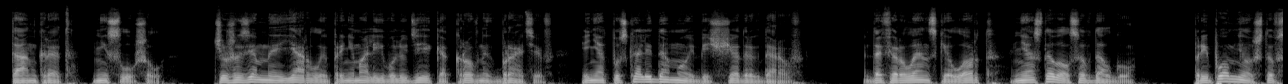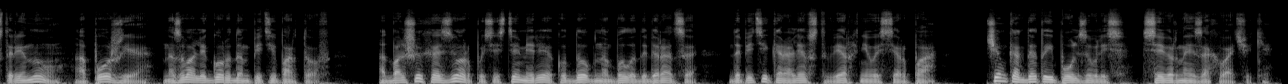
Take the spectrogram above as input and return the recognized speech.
Танкред не слушал. Чужеземные ярлы принимали его людей как кровных братьев и не отпускали домой без щедрых даров. Доферлендский лорд не оставался в долгу. Припомнил, что в старину Апожье называли городом пяти портов. От больших озер по системе рек удобно было добираться до пяти королевств Верхнего Серпа, чем когда-то и пользовались северные захватчики.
